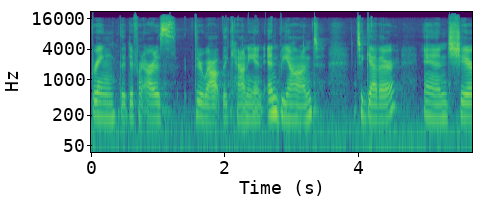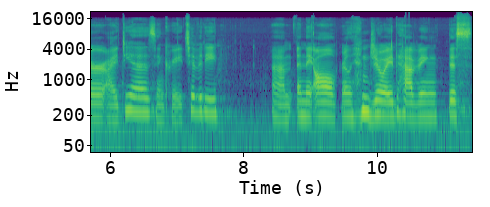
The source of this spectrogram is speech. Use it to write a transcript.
bring the different artists throughout the county and, and beyond together and share ideas and creativity. Um, and they all really enjoyed having this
